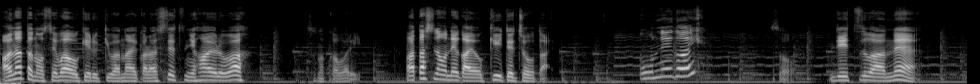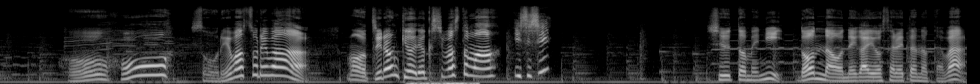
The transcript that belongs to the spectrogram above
あなたの世話を受ける気はないから施設に入るわ。その代わり私のお願いを聞いてちょうだい。お願い？そう。実はね。ほうほう。それはそれは。もちろん協力しますとも。いしし姑にどんなお願いをされたのかは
